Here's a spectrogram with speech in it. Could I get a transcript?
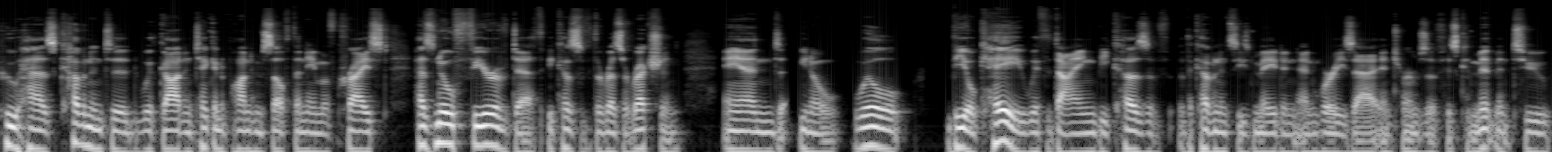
who has covenanted with God and taken upon himself the name of Christ has no fear of death because of the resurrection and, you know, will be okay with dying because of the covenants he's made and, and where he's at in terms of his commitment to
